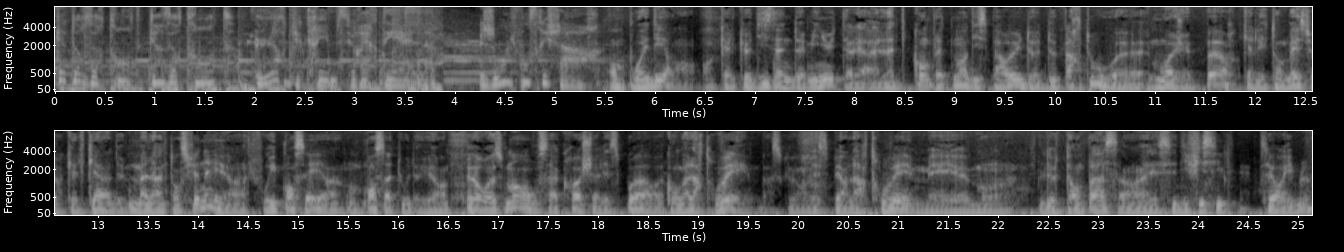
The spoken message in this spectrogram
14h30, 15h30, l'heure du crime sur RTL. Jean-Alphonse Richard. On pourrait dire en, quelques dizaines de minutes, elle a, complètement disparu de, partout. Euh, moi, j'ai peur qu'elle ait tombé sur quelqu'un de mal intentionné. Hein. Il faut y penser. Hein. On pense à tout d'ailleurs. Heureusement, on s'accroche à l'espoir qu'on va la retrouver, parce qu'on espère la retrouver. Mais euh, bon, le temps passe hein, et c'est difficile. C'est horrible.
